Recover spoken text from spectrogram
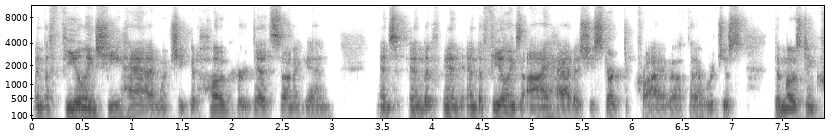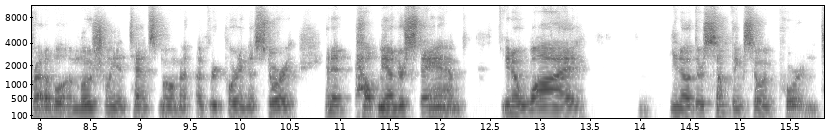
and the feeling she had when she could hug her dead son again, and and the and, and the feelings I had as she started to cry about that were just the most incredible, emotionally intense moment of reporting this story. And it helped me understand, you know, why, you know, there's something so important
